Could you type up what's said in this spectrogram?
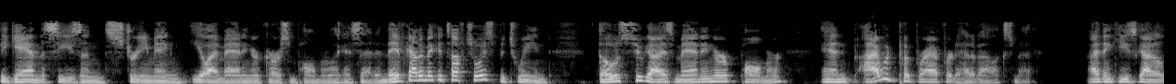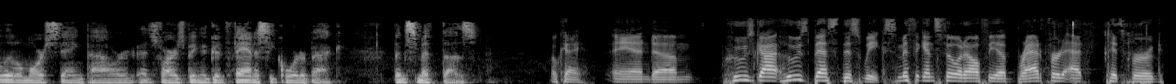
began the season streaming Eli Manning or Carson Palmer, like I said, and they've got to make a tough choice between those two guys, Manning or Palmer, and I would put Bradford ahead of Alex Smith. I think he's got a little more staying power as far as being a good fantasy quarterback than Smith does. Okay. And um, who's got who's best this week? Smith against Philadelphia, Bradford at Pittsburgh,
